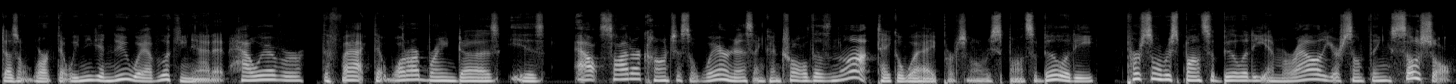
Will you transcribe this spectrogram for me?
doesn't work, that we need a new way of looking at it. However, the fact that what our brain does is outside our conscious awareness and control does not take away personal responsibility. Personal responsibility and morality are something social,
